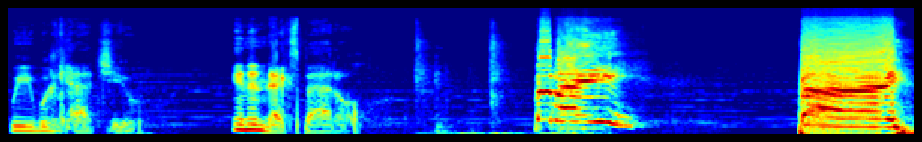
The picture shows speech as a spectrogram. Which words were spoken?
we will catch you in the next battle. Bye bye bye.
